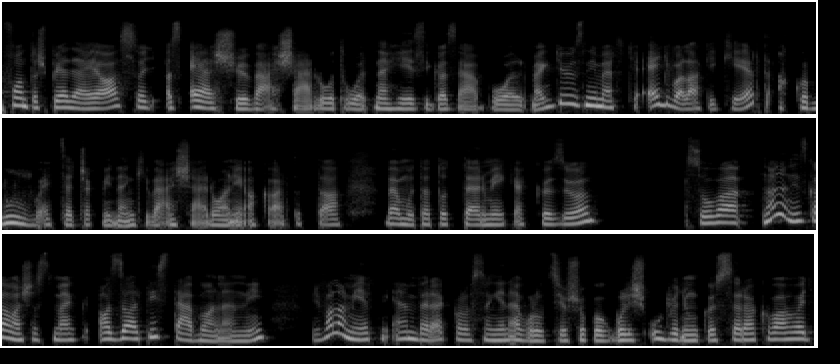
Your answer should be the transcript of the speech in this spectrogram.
Fontos példája az, hogy az első vásárlót volt nehéz igazából meggyőzni, mert ha egy valaki kért, akkor bú, egyszer csak mindenki vásárolni akart ott a bemutatott termékek közül. Szóval nagyon izgalmas azt meg azzal tisztában lenni, hogy valamiért mi emberek valószínűleg ilyen evolúciós okokból is úgy vagyunk összerakva, hogy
